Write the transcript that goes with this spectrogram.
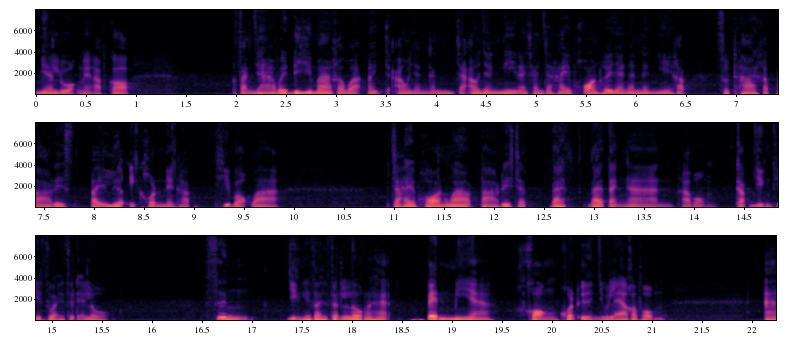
เมียหลวงเนี่ยครับก็ สัญญาไว้ดีมากครับว่าจะเอาอย่างนั้นจะเอาอย่างนี้นะฉันจะให้พรเธออย่างนั้นอย่างนี้ครับ สุดท้ายครับปารีสไปเลือกอีกคนหนึ่งครับ ที่บอกว่า จะให้พรว่าปารีสจะได้ได้แต่งงานครับผมกับหญิงที่สวยที่สุดในโลก ซึ่งหญิงที่สวยที่สุดในโลกนะฮะเป็นเมียของคนอื่นอยู่แล้วครับผม อ่า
